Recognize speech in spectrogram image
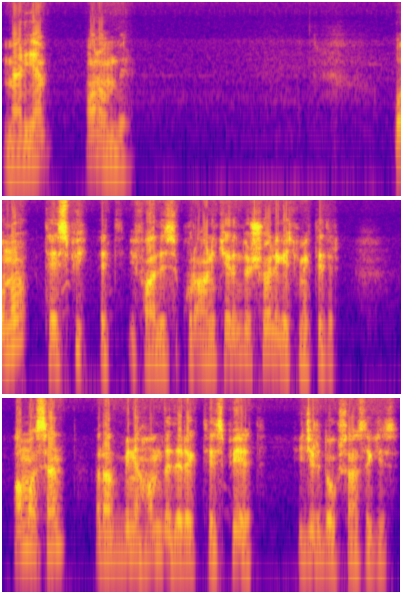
Meryem 10-11 Onu tesbih et ifadesi Kur'an-ı Kerim'de şöyle geçmektedir. Ama sen Rabbini hamd ederek tesbih et. Hicri 98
